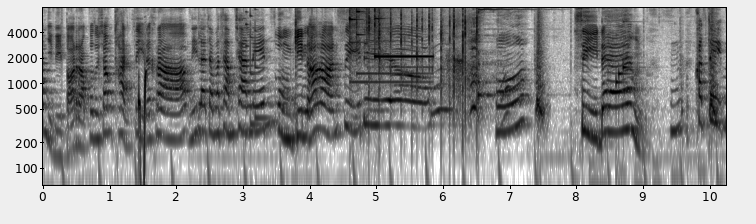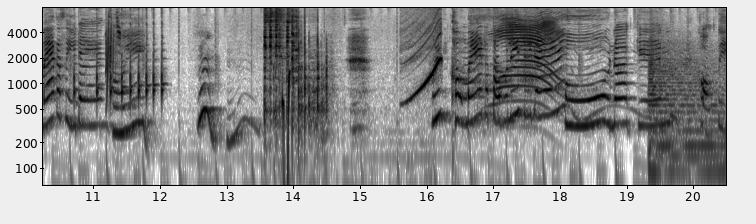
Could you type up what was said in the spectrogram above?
น ยินดีต้อนรับเข้าสู่ช่องขันตีนะครับ นี่เราจะมาทำชาเลนจ์สุ่มกินอาหารสีเดียวฮะสีแดง คติแม่ก็สีแดงเฮ้ย ของแม่สตรอเบอรี่สีแดงโอ้น่ากิน ของตี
